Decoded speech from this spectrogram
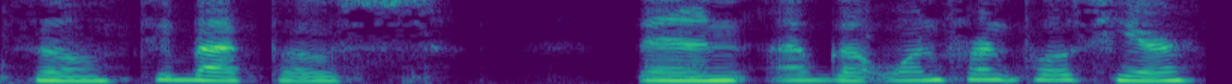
So two back posts. Then I've got one front post here.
